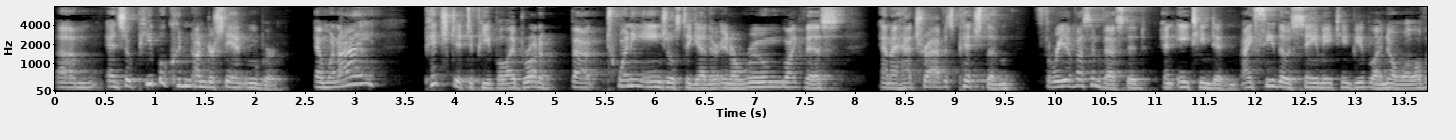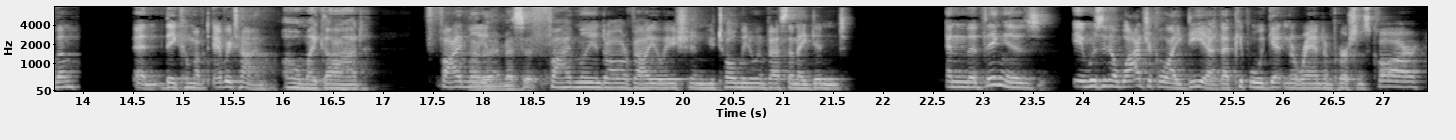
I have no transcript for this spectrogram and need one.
Um, and so people couldn't understand Uber. And when I pitched it to people, I brought about 20 angels together in a room like this, and I had Travis pitch them. Three of us invested and 18 didn't. I see those same 18 people. I know all of them. And they come up every time. Oh my God. Five million. How did I miss it? Five million dollar valuation. You told me to invest and I didn't. And the thing is, it was an illogical idea that people would get in a random person's car.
